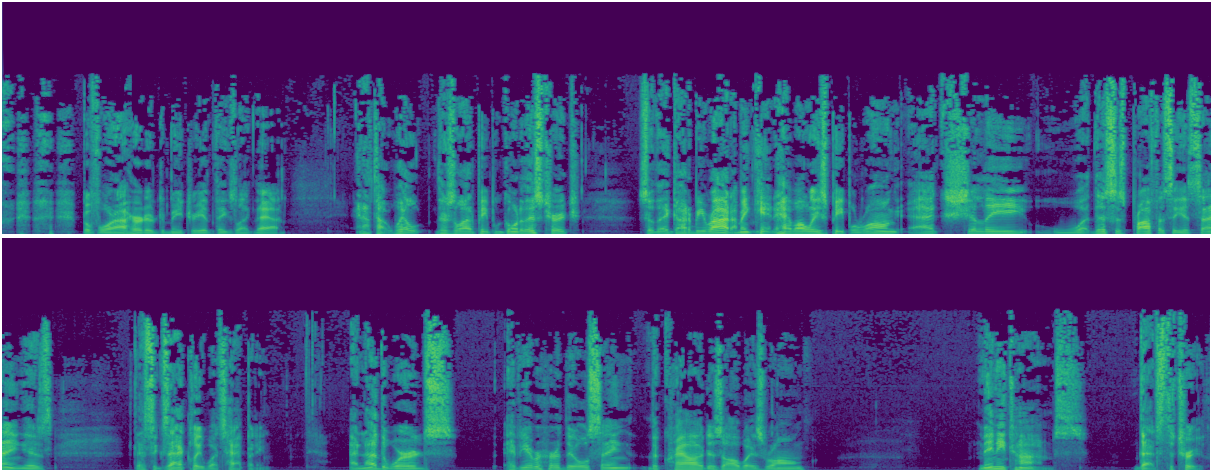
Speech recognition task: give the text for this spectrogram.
before I heard of Dimitri and things like that. And I thought, well, there's a lot of people going to this church, so they got to be right. I mean, can't have all these people wrong. Actually, what this is prophecy is saying is that's exactly what's happening. In other words, have you ever heard the old saying, the crowd is always wrong? Many times, that's the truth.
